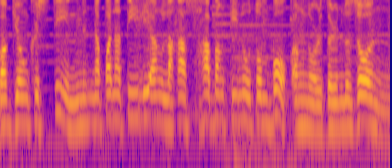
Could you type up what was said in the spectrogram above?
Bagyong Christine napanatili ang lakas habang tinutumbok ang Northern Luzon.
